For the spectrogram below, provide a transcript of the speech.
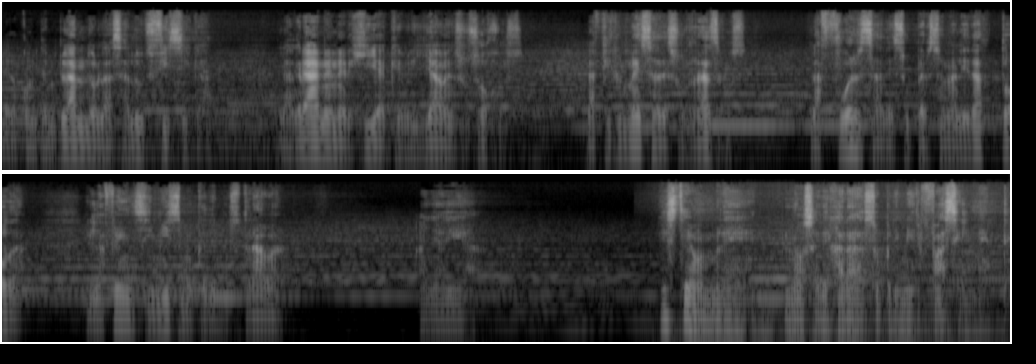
Pero contemplando la salud física, la gran energía que brillaba en sus ojos, la firmeza de sus rasgos, la fuerza de su personalidad toda y la fe en sí mismo que demostraba, añadía, este hombre no se dejará suprimir fácilmente.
